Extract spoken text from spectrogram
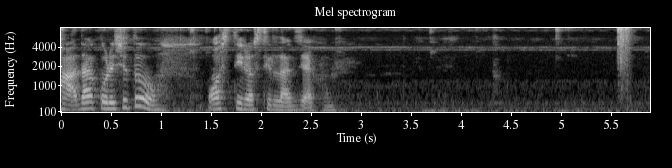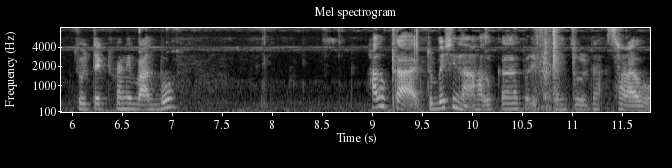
খাওয়া দাওয়া করেছে তো, অস্থির অস্থির লাগছে এখন। চুলটা একটুখানি বাঁধবো। হালকা, একটু বেশি না, হালকা চুলটা ছাড়াবো।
